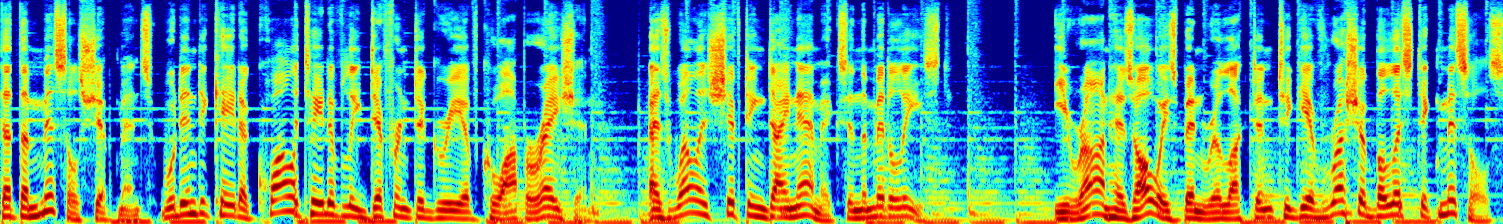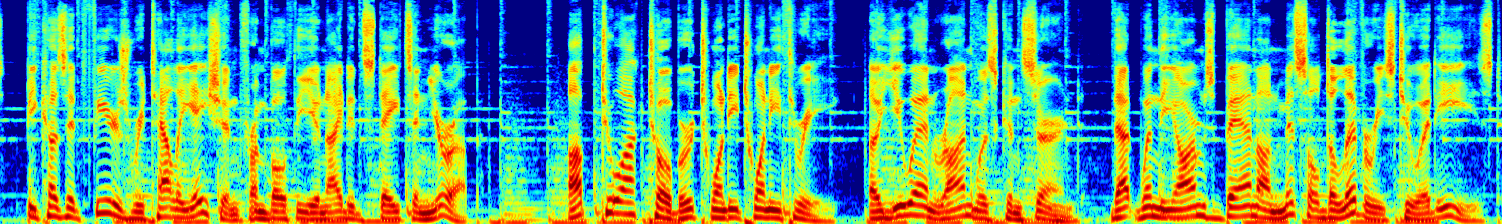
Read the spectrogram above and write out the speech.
that the missile shipments would indicate a qualitatively different degree of cooperation, as well as shifting dynamics in the Middle East. Iran has always been reluctant to give Russia ballistic missiles because it fears retaliation from both the United States and Europe. Up to October 2023, a UN Iran was concerned that when the arms ban on missile deliveries to it eased,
